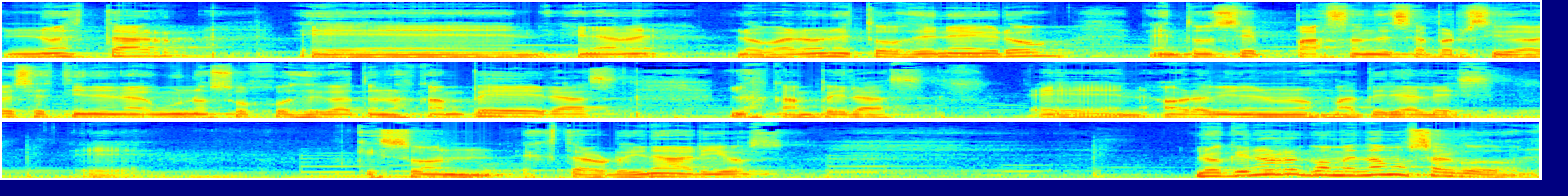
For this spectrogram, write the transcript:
no estar en, los varones todos de negro, entonces pasan desapercibidos. A veces tienen algunos ojos de gato en las camperas, las camperas ahora vienen unos materiales eh, que son extraordinarios. Lo que no recomendamos es algodón.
